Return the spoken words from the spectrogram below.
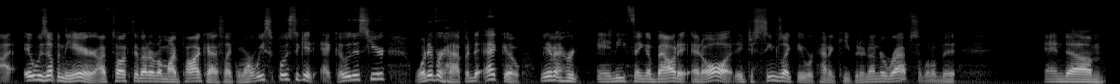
I, it was up in the air. I've talked about it on my podcast. Like, weren't we supposed to get Echo this year? Whatever happened to Echo? We haven't heard anything about it at all. It just seems like they were kind of keeping it under wraps a little bit. And um,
